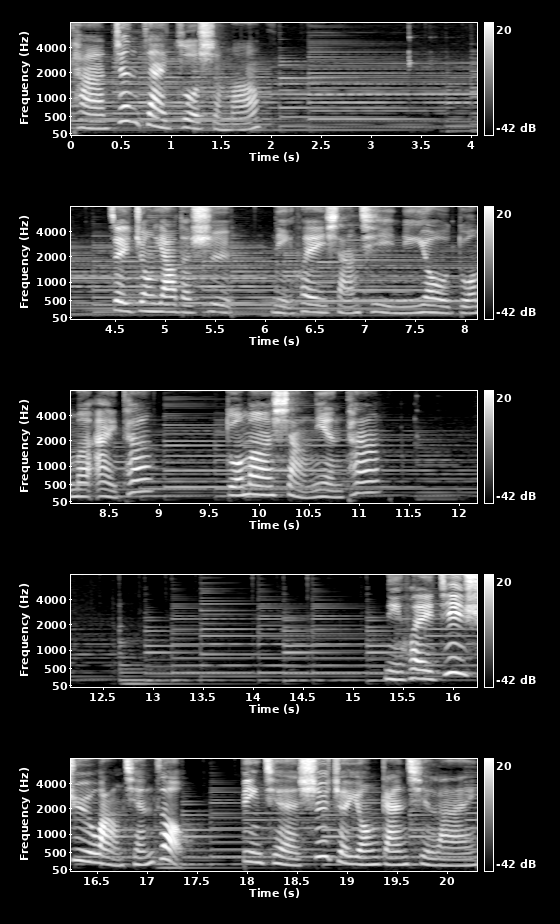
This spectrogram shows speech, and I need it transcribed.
他正在做什么？最重要的是，你会想起你有多么爱他，多么想念他。你会继续往前走，并且试着勇敢起来。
